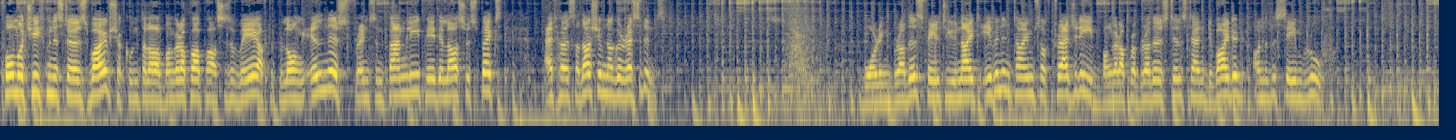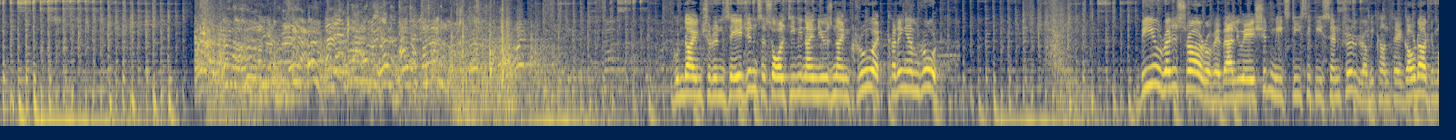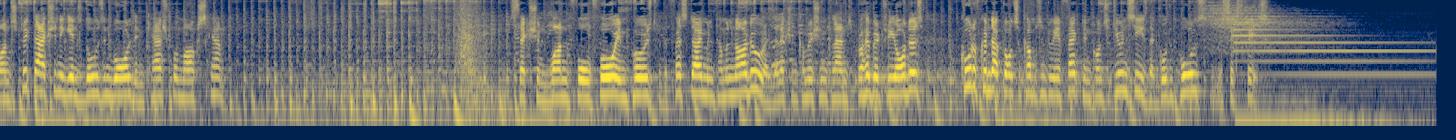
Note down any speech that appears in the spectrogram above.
Former Chief Minister's wife, Shakuntala Bangarappa, passes away after prolonged illness. Friends and family pay their last respects at her Sadashiv Nagar residence. Warring brothers fail to unite even in times of tragedy. Bangarappa brothers still stand divided under the same roof. Gunda insurance agents assault TV9 News 9 crew at Cunningham Road. BU Registrar of Evaluation meets DCP Central. Ravikanthe Gowda demands strict action against those involved in cash for marks scam. Section 144 imposed for the first time in Tamil Nadu as Election Commission claims prohibitory orders. Code of conduct also comes into effect in constituencies that go to polls in the sixth phase.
